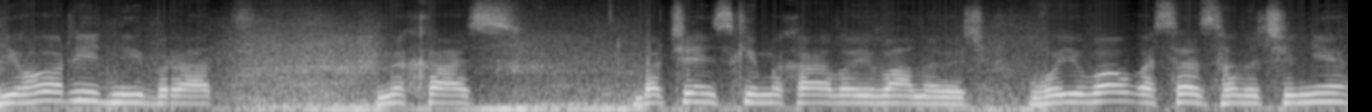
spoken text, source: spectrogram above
Його рідний брат Михась Бачинський Михайло Іванович воював в СС Галичині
